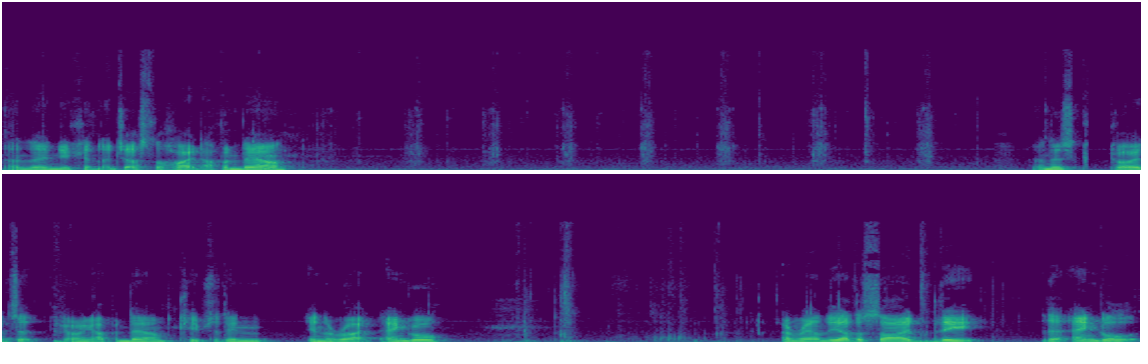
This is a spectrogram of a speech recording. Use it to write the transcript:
and then you can adjust the height up and down. And this guides it going up and down keeps it in in the right angle. Around the other side, the, the angle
